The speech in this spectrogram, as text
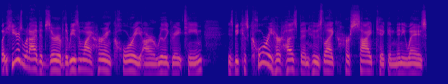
But here's what I've observed the reason why her and Corey are a really great team is because Corey, her husband, who's like her sidekick in many ways,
